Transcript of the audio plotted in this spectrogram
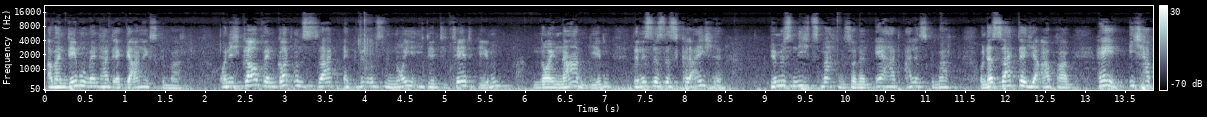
aber in dem Moment hat er gar nichts gemacht. Und ich glaube, wenn Gott uns sagt, er will uns eine neue Identität geben, einen neuen Namen geben, dann ist das das Gleiche. Wir müssen nichts machen, sondern er hat alles gemacht. Und das sagt er hier Abraham. Hey, ich habe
